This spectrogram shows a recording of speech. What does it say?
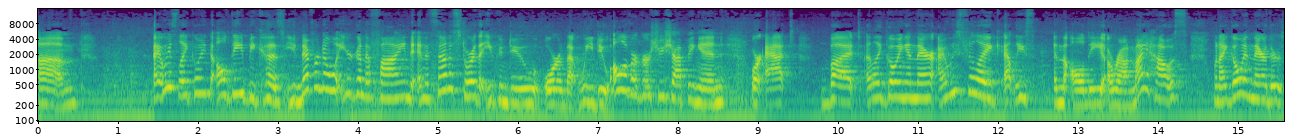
Um, I always like going to Aldi because you never know what you're gonna find and it's not a store that you can do or that we do all of our grocery shopping in or at, but I like going in there. I always feel like, at least in the Aldi around my house, when I go in there, there's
